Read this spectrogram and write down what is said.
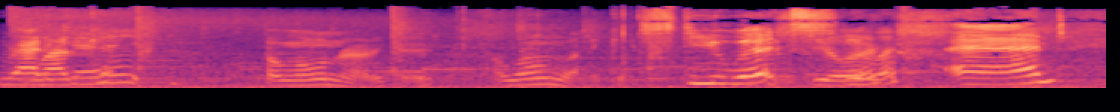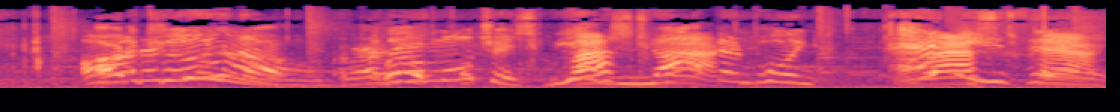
Raticate. Alone Raticate. Alone Raticate. Steelix. Steelix. And Articuno. Okay. Little Moltres. We Last have not pack. been pulling Last anything. pack.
